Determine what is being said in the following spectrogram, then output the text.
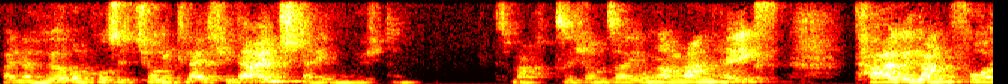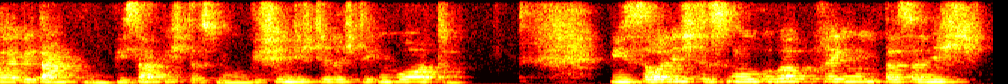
bei einer höheren Position gleich wieder einsteigen möchte. Das macht sich unser junger Mann, Herr X, tagelang vorher Gedanken. Wie sage ich das nun? Wie finde ich die richtigen Worte? Wie soll ich das nur rüberbringen, dass er nicht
